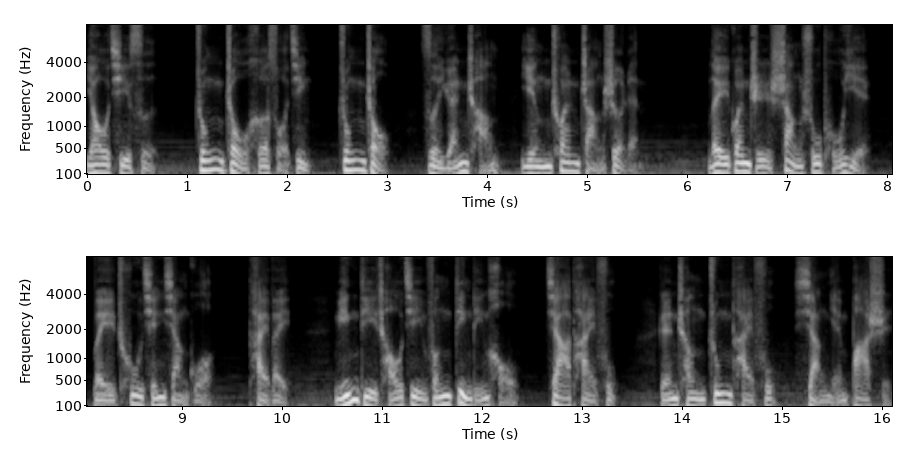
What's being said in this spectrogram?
幺七四中胄何所敬，中胄字元长，颍川长社人，累官至尚书仆射，为出迁相国、太尉。明帝朝晋封定陵侯，加太傅，人称中太傅，享年八十。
